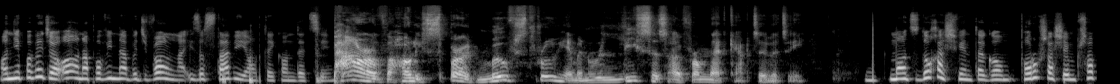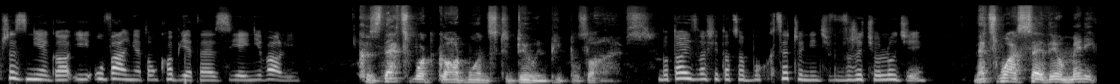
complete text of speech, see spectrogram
On nie powiedział, o, ona powinna być wolna i zostawi ją w tej kondycji. Power of the Holy Spirit moves through him and releases her from that captivity. Moc Ducha Świętego porusza się poprzez niego i uwalnia tą kobietę z jej niewoli. Because that's what God wants to do in people's lives. Bo to jest właśnie to, co Bóg chce czynić w życiu ludzi. That's why I say there are many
